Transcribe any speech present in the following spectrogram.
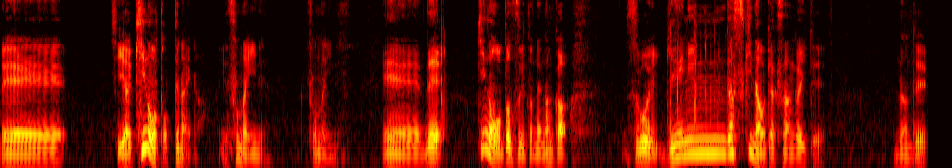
えー、いや、昨日撮ってないな。いやそんなんいいね。そんなんいいね。えー、で、昨日、おとついとね、なんか、すごい芸人が好きなお客さんがいて、なんで、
